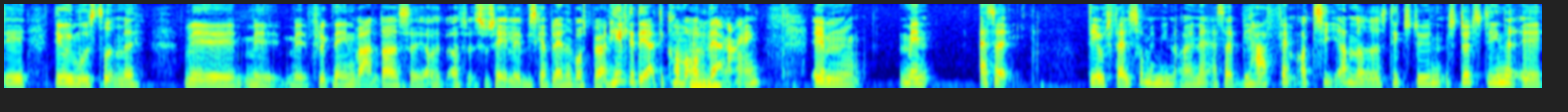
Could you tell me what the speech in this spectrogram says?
det, det er jo i modstrid med, med, med, med flygtende indvandrere og, og sociale, vi skal have blandet vores børn. Helt det der, det kommer op mm. hver gang. Ikke? Øhm, men altså, det er jo et faldsum i mine øjne. Altså, vi har fem årtier med stødt stigende øh,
